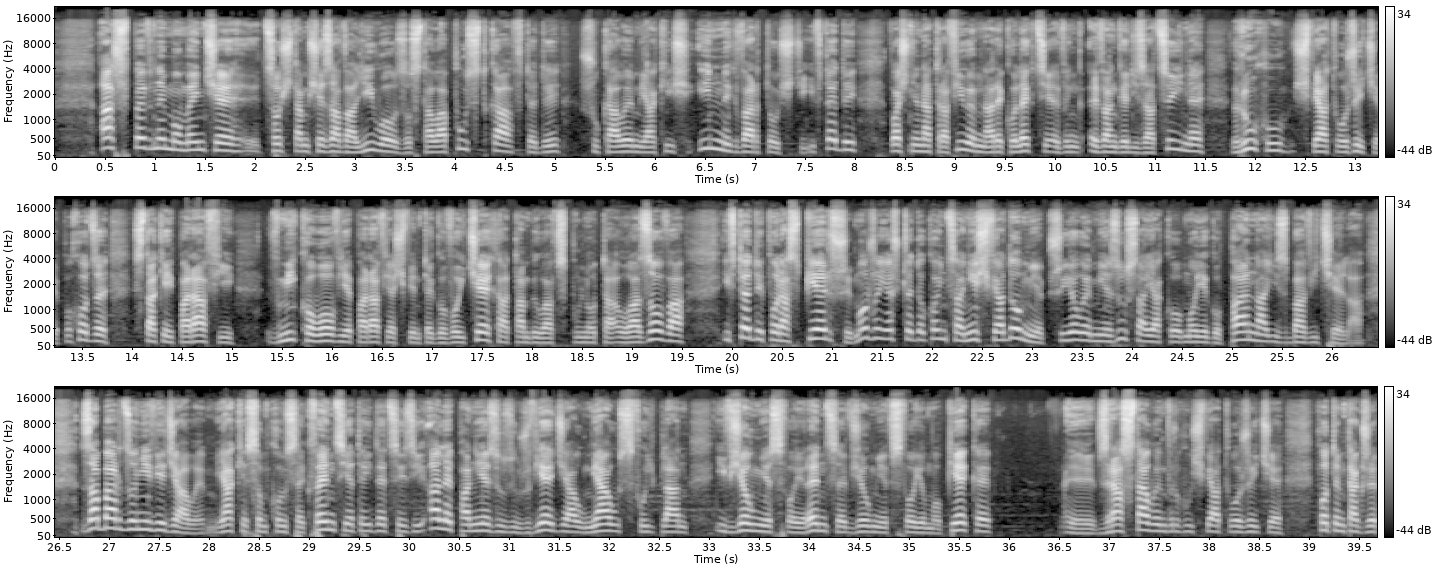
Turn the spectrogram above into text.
aż w pewnym momencie coś tam się zawaliło, została pustka, wtedy szukałem jakichś innych wartości i wtedy właśnie natrafiłem na rekolekcje ewang- ewangelizacyjne ruchu Światło Życie. Pochodzę z takiej parafii w Mikołowie, parafia świętego Wojciecha, tam była wspólnota oazowa i wtedy po raz pierwszy, może jeszcze do końca nieświadomie, przyjąłem Jezusa jako mojego Pana i Zbawiciela. Za bardzo nie wiedziałem, jakie są konsekwencje tej decyzji, ale Pan Jezus już wiedział, miał swój plan i wziął mnie w swoje ręce, wziął mnie w swoją opiekę. Y, Wzrastałem w ruchu Światło Życie, potem także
